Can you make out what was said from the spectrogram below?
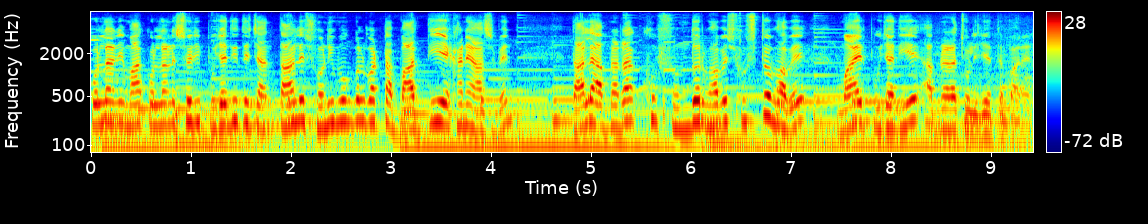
কল্যাণী, মা কল্যাণেশ্বরী পূজা দিতে চান, তাহলে শনি মঙ্গলবারটা বাদ দিয়ে এখানে আসবেন। তাহলে আপনারা খুব সুন্দরভাবে, সুষ্ঠুভাবে মায়ের পূজা দিয়ে আপনারা চলে যেতে পারেন।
